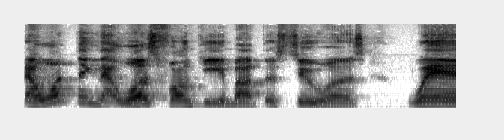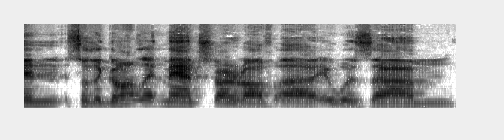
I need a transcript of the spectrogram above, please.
Now, one thing that was funky about this too was when so the gauntlet match started off. Uh, it was um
